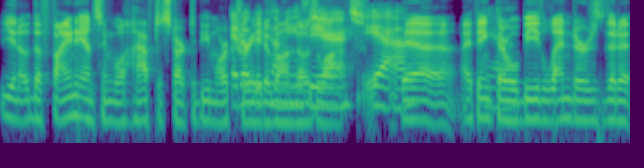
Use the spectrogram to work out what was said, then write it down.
you know the financing will have to start to be more It'll creative on those easier. lots. Yeah. Yeah, I think there will be lenders that uh,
